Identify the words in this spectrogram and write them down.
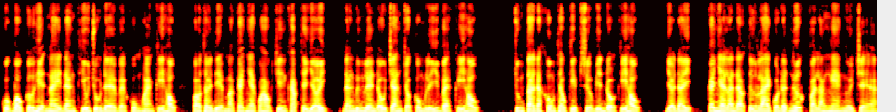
cuộc bầu cử hiện nay đang thiếu chủ đề về khủng hoảng khí hậu vào thời điểm mà các nhà khoa học trên khắp thế giới đang đứng lên đấu tranh cho công lý về khí hậu. Chúng ta đã không theo kịp sự biến đổi khí hậu. Giờ đây, các nhà lãnh đạo tương lai của đất nước phải lắng nghe người trẻ.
